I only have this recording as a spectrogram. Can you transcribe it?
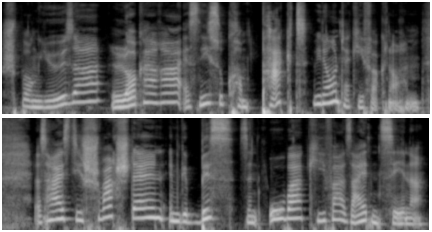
spongiöser, lockerer, ist nicht so kompakt wie der Unterkieferknochen. Das heißt, die Schwachstellen im Gebiss sind Oberkiefer-Seitenzähne.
